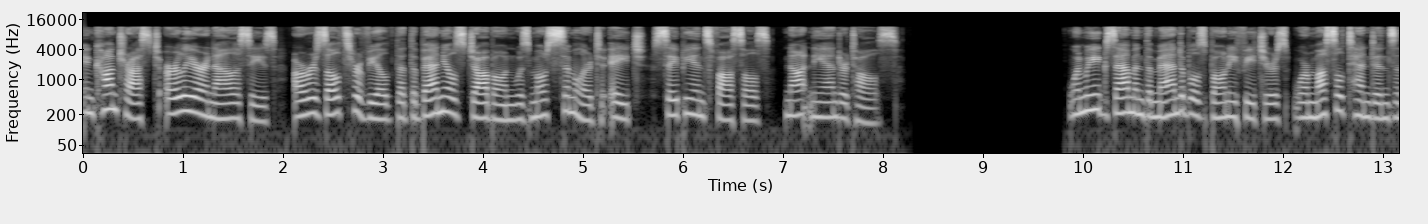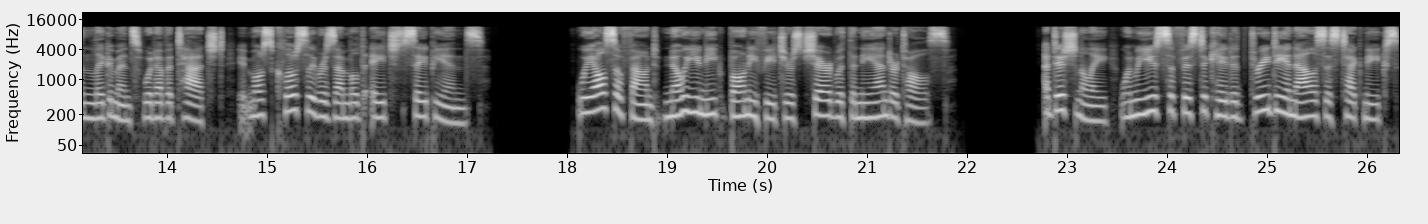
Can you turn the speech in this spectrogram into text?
In contrast to earlier analyses, our results revealed that the Banyoles jawbone was most similar to H. sapiens fossils, not Neanderthals. When we examined the mandible's bony features where muscle tendons and ligaments would have attached, it most closely resembled H. sapiens. We also found no unique bony features shared with the Neanderthals. Additionally, when we used sophisticated 3D analysis techniques,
